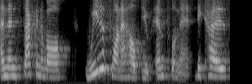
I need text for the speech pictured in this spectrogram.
And then, second of all, we just want to help you implement because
